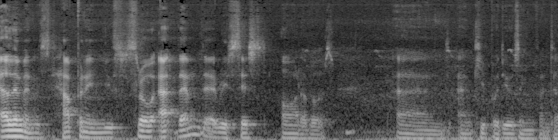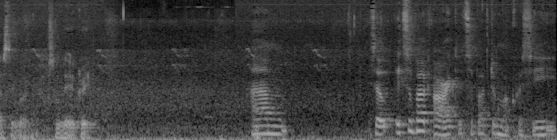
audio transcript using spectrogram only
elements happening you throw at them, they resist all of us and and keep producing fantastic work. Absolutely agree. Um, so it's about art, it's about democracy,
